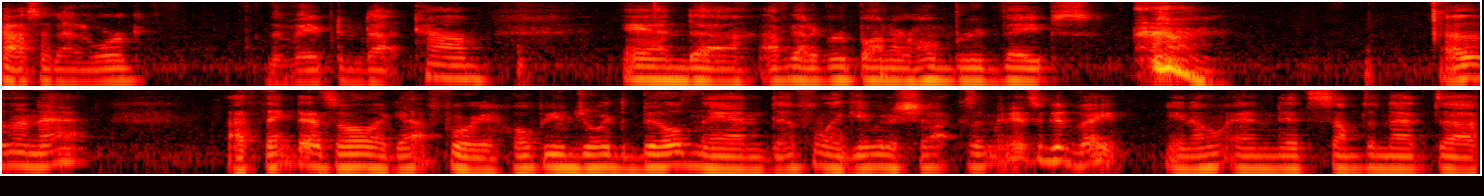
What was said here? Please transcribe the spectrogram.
casaa.org, thevapedom.com, and uh, I've got a group on our homebrewed vapes. Other than that, I think that's all I got for you. Hope you enjoyed the build and definitely give it a shot because I mean it's a good vape, you know, and it's something that uh,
